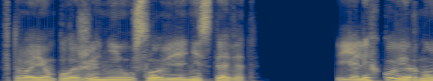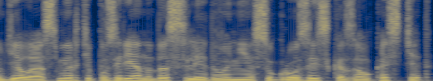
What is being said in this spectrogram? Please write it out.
«В твоем положении условия не ставят. Я легко верну дело о смерти пузыря на доследование», — с угрозой сказал Кастет.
